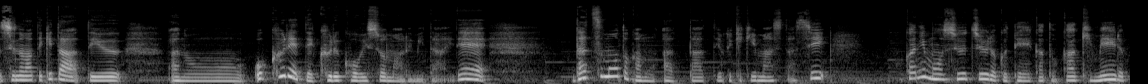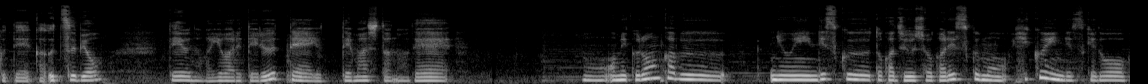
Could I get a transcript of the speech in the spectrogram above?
しのなってきたっていう、あのー、遅れてくる後遺症もあるみたいで脱毛とかもあったってよく聞きましたし他にも集中力低下とか記名力低下うつ病っていうのが言われてるって言ってましたのでもうオミクロン株入院リスクとか重症化リスクも低いんですけど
